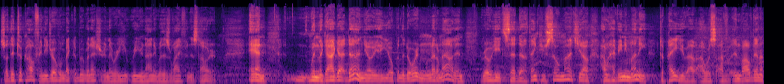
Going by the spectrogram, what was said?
So they took off, and he drove them back to Bhubaneswar, and they were reunited with his wife and his daughter. And when the guy got done, you know, he opened the door and let him out. And Rohit said, uh, "Thank you so much. You know, I don't have any money to pay you. I, I was i involved in a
